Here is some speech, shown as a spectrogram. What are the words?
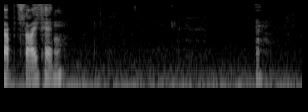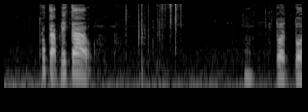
ดับสายแข็ง เท่ากับเลขเก้าตัวตัว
